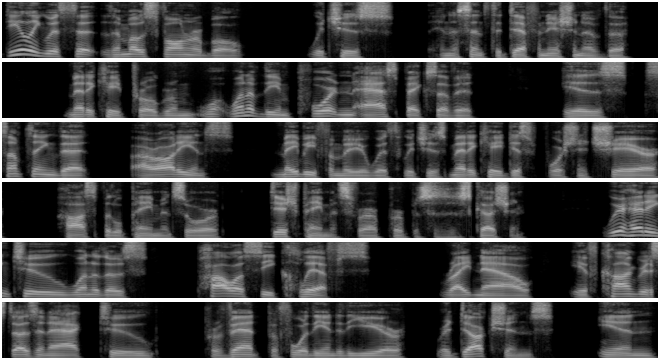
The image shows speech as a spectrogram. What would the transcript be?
Dealing with the, the most vulnerable, which is in a sense the definition of the Medicaid program, one of the important aspects of it is something that our audience may be familiar with, which is Medicaid disproportionate share hospital payments or DSH payments for our purposes of discussion. We're heading to one of those policy cliffs right now if Congress doesn't act to prevent before the end of the year reductions in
